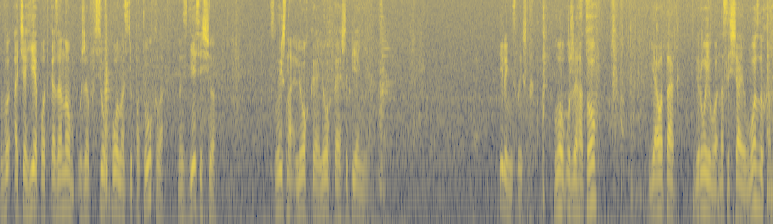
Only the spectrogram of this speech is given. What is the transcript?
В очаге под казаном уже все полностью потухло, но здесь еще слышно легкое-легкое шипение. Или не слышно. Плов уже готов. Я вот так беру его, насыщаю воздухом.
